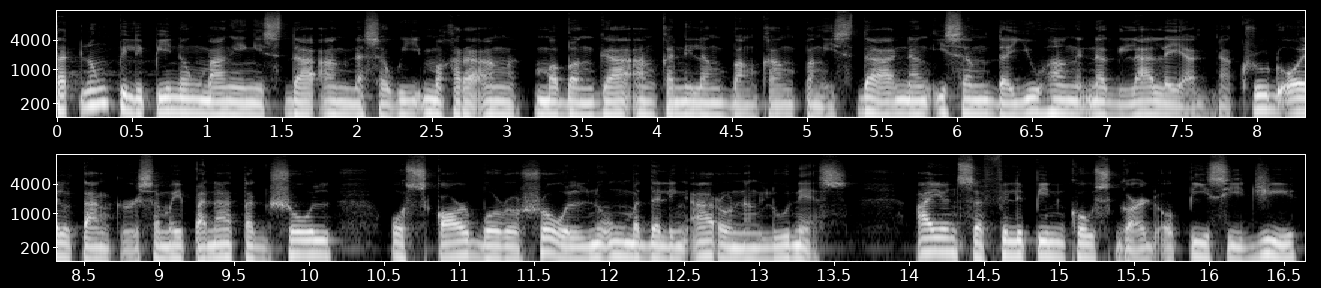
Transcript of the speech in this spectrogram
Tatlong Pilipinong mangingisda ang nasawi makaraang mabangga ang kanilang bangkang pangisda ng isang dayuhang naglalayag na crude oil tanker sa may Panatag Shoal o Scarborough Shoal noong madaling araw ng lunes. Ayon sa Philippine Coast Guard o PCG,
